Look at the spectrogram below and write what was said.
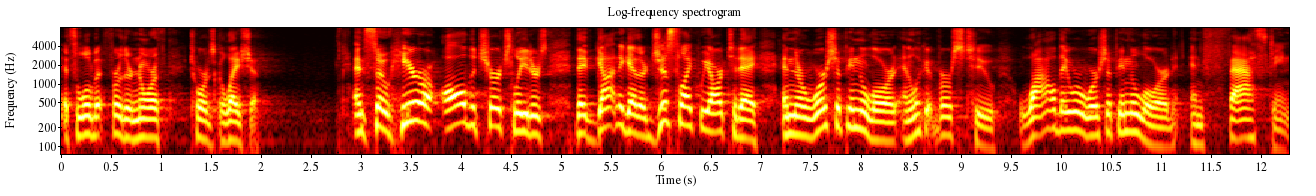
It's a little bit further north towards Galatia. And so here are all the church leaders. They've gotten together just like we are today, and they're worshiping the Lord. And look at verse 2. While they were worshiping the Lord and fasting,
